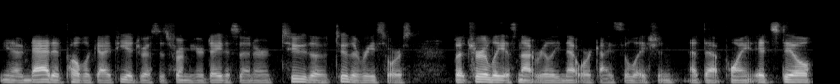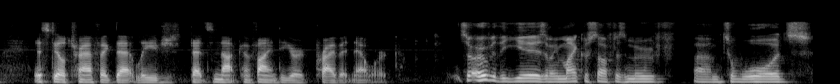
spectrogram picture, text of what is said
you know natted public IP addresses from your data center to the to the resource. But truly, it's not really network isolation at that point. It's still it's still traffic that leaves that's not confined to your private network. So over the years, I mean, Microsoft has moved um, towards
